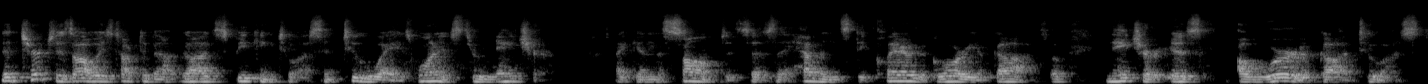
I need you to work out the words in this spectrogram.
The church has always talked about God speaking to us in two ways. One is through nature. Like in the Psalms, it says the heavens declare the glory of God. So nature is a word of God to us.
